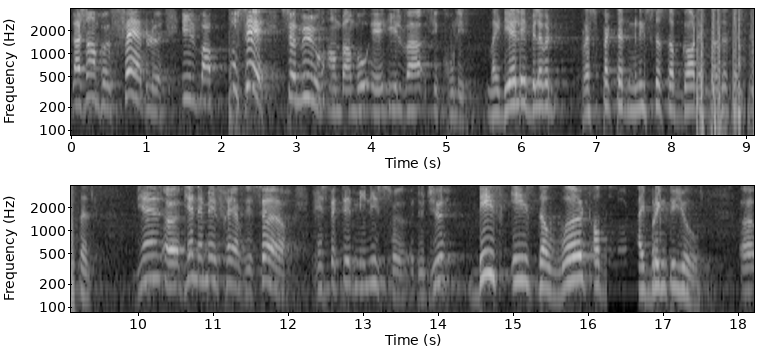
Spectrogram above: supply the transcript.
la jambe faible, il va pousser ce mur en bambou et il va s'écrouler. My dearly beloved, respected ministers of God and brothers and sisters, Bien, euh, bien-aimés frères et sœurs, respectés ministres de Dieu, this is the word of the Lord I bring to you. euh,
